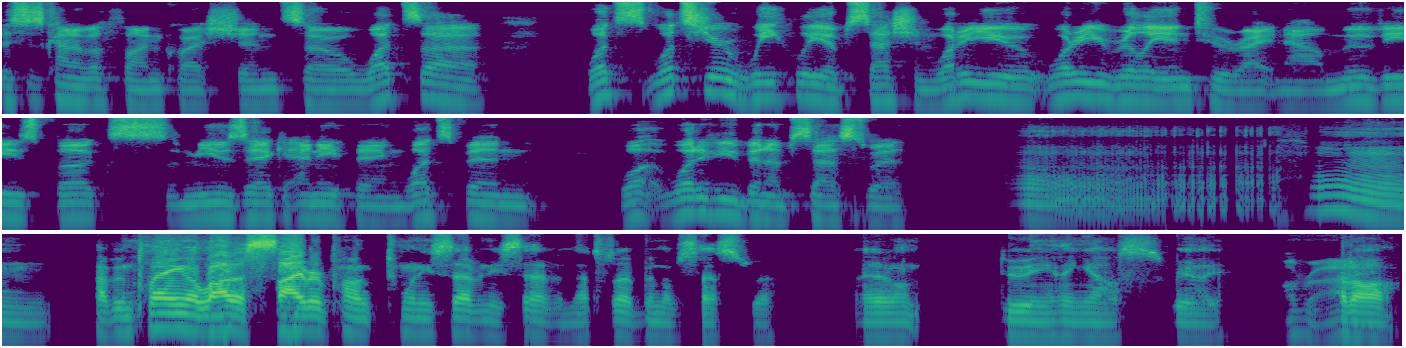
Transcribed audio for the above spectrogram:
this is kind of a fun question. So what's uh what's what's your weekly obsession? What are you what are you really into right now? Movies, books, music, anything? What's been what what have you been obsessed with? hmm. I've been playing a lot of Cyberpunk 2077. That's what I've been obsessed with. I don't do anything else really All right. at all.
